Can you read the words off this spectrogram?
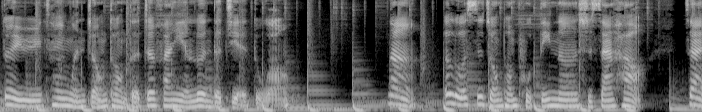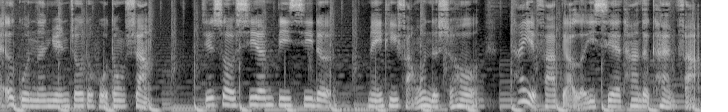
对于蔡英文总统的这番言论的解读哦。那。俄罗斯总统普京呢，十三号在俄国能源周的活动上接受 CNBC 的媒体访问的时候，他也发表了一些他的看法。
